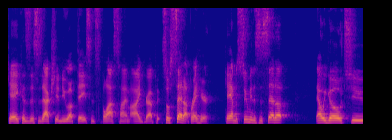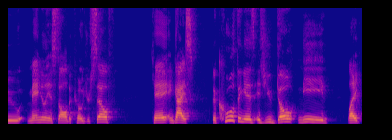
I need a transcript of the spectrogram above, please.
okay? Because this is actually a new update since the last time I grabbed it so setup right here okay? I'm assuming this is setup. Now we go to manually install the code yourself okay? And guys the cool thing is is you don't need like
